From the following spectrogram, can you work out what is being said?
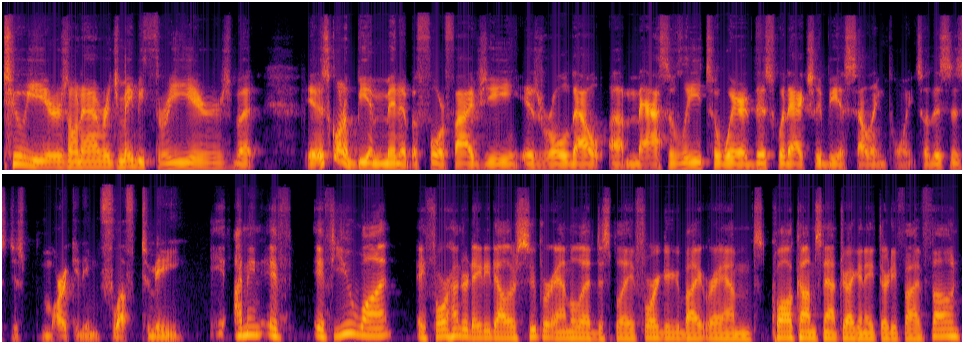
two years on average, maybe three years, but it's going to be a minute before 5G is rolled out uh, massively to where this would actually be a selling point. So this is just marketing fluff to me. I mean, if if you want a four hundred eighty dollars Super AMOLED display, four gigabyte RAM, Qualcomm Snapdragon eight thirty five phone,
